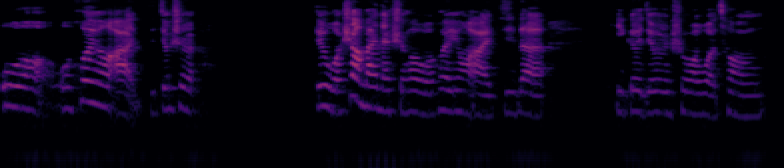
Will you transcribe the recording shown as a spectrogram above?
我我会用耳机，就是就是我上班的时候我会用耳机的一个，就是说我从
